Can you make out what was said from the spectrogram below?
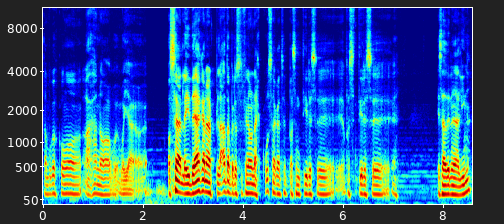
Tampoco es como, ah, no, voy a. O sea, la idea es ganar plata, pero eso al final es una excusa, ¿cachai? Para sentir ese. Para sentir ese. esa adrenalina.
